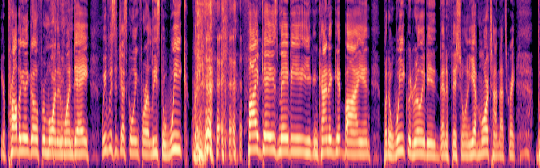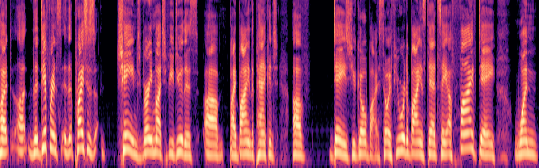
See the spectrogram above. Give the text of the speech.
you're probably going to go for more than one day. We would suggest going for at least a week, five days maybe. You can kind of get by in, but a week would really be beneficial. And you have more time, that's great. But uh, the difference, the prices change very much if you do this uh, by buying the package of days you go by. So if you were to buy instead, say a five day one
